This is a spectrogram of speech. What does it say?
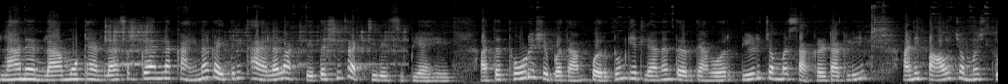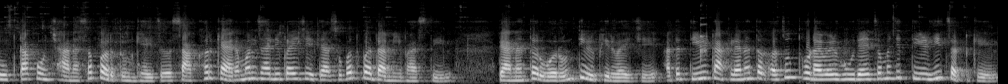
लहान्यांना मोठ्यांना सगळ्यांना काही ना काहीतरी खायला लागते तशीच आजची रेसिपी आहे. आता थोडेसे बदाम परतून घेतल्यानंतर त्यावर दीड चम्मच साखर टाकली आणि पाव चम्मच तूप टाकून छान असं परतून घ्यायचं. साखर कॅरमल झाली पाहिजे त्यासोबत बदामी भाजतील. त्यानंतर वरून तीळ फिरवायचे. आता तीळ टाकल्यानंतर अजून थोडा वेळ होऊ द्यायचं म्हणजे तीळही चटकेल.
